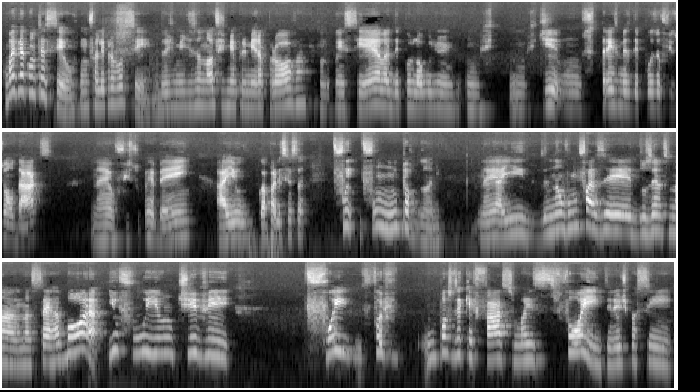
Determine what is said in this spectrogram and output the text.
Como é que aconteceu? Como eu falei pra você, em 2019 fiz minha primeira prova, quando eu conheci ela, depois logo de uns, uns, dias, uns três meses depois eu fiz um Audax, né, eu fiz super bem, aí eu apareci essa, fui, fui muito orgânico, né, aí, não, vamos fazer 200 na, na serra, bora, e eu fui, eu não tive, foi, foi, não posso dizer que é fácil, mas foi, entendeu, tipo assim,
